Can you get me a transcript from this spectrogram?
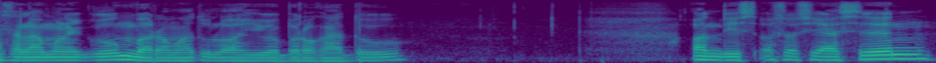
Assalamualaikum warahmatullahi wabarakatuh. On this association,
